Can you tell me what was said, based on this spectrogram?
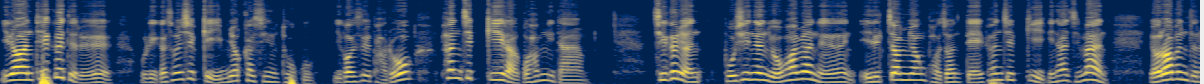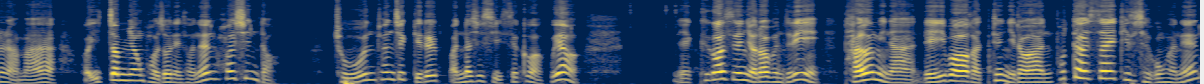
이러한 태그들을 우리가 손쉽게 입력할 수 있는 도구, 이것을 바로 편집기라고 합니다. 지금 연- 보시는 이 화면은 1.0 버전 때 편집기이긴 하지만 여러분들은 아마 2.0 버전에서는 훨씬 더 좋은 편집기를 만나실 수 있을 것 같고요. 네, 그것은 여러분들이 다음이나 네이버와 같은 이러한 포털 사이트에서 제공하는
